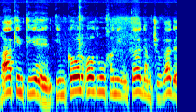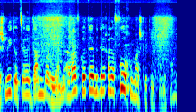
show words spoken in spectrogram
רק אם תהיה, עם כל עוד רוחניותה, גם תשובה גשמית יוצרת דם בריא. הרב כותב בדרך כלל הפוך ממה שכתוב פה, נכון?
